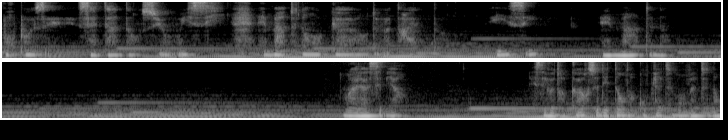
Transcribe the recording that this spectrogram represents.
pour poser Laissez votre corps se détendre complètement maintenant.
